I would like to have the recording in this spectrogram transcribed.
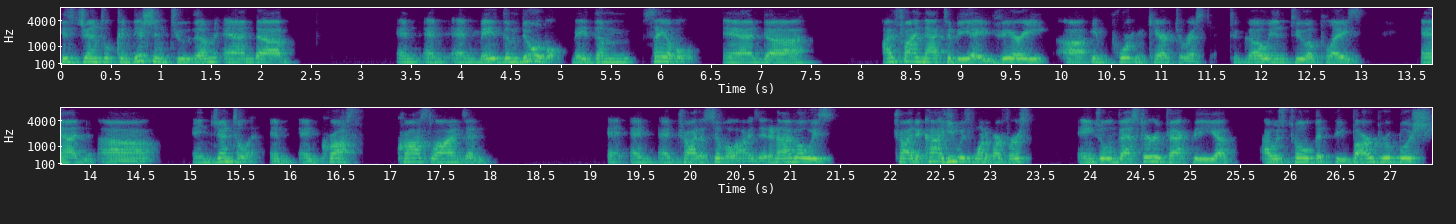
his gentle condition to them and, uh, and, and, and made them doable, made them sayable. And uh, I find that to be a very uh, important characteristic to go into a place and uh, and gentle it and and cross cross lines and and and, try to civilize it. And I've always tried to. He was one of our first angel investor. In fact, the uh, I was told that the Barbara Bush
